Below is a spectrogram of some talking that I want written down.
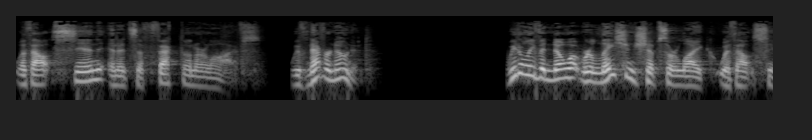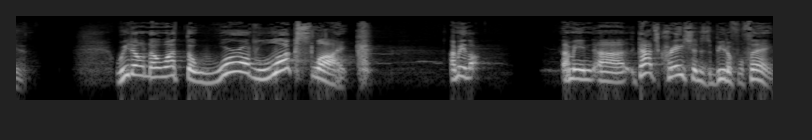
without sin and its effect on our lives. We've never known it. We don't even know what relationships are like without sin. We don't know what the world looks like. I mean, I mean, uh, God's creation is a beautiful thing,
